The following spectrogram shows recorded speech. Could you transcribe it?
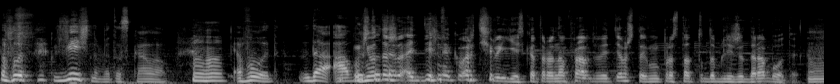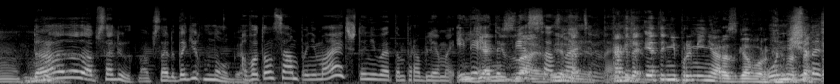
Вот, вечно бы тосковал. Вот, да, а У него даже отдельная квартира есть, которую он оправдывает тем, что ему просто оттуда ближе до работы. Да, да, да, абсолютно, абсолютно. Таких много. А вот он сам понимает, что не в этом проблема? Или Я это не знаю. бессознательно? Как это? Это не про меня разговор. Он не считает,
